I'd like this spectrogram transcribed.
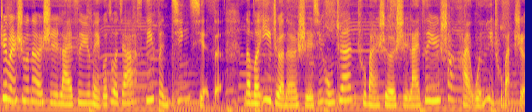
这本书呢是来自于美国作家 Stephen 金写的。那么译者呢是新红娟，出版社是来自于上海文艺出版社。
